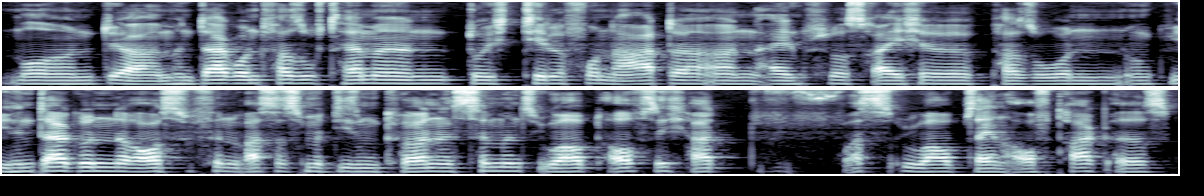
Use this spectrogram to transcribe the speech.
Und ja, im Hintergrund versucht Hammond durch Telefonate an einflussreiche Personen irgendwie Hintergründe rauszufinden, was es mit diesem Colonel Simmons überhaupt auf sich hat, was überhaupt sein Auftrag ist.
